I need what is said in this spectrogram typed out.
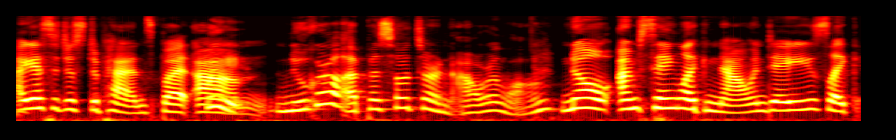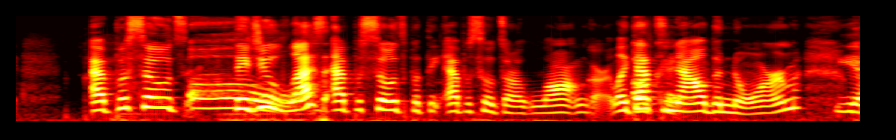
I guess it just depends. But um, Wait, New Girl episodes are an hour long. no, I'm saying like nowadays, like episodes they do Oh. less episodes, but the episodes are longer. Like that's Okay. now the norm. Yeah.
